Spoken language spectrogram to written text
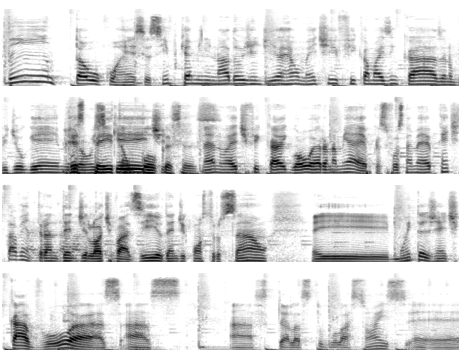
tanta ocorrência assim, porque a meninada hoje em dia realmente fica mais em casa, no videogame, Respeita no um skate, pouco essas- né? Não é de ficar igual era na minha época. Se fosse na minha época, a gente estava entrando dentro de lote vazio, dentro de construção, e muita gente cavou as, as, as aquelas tubulações. é,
